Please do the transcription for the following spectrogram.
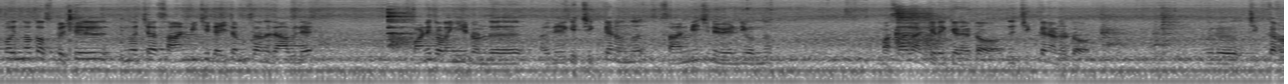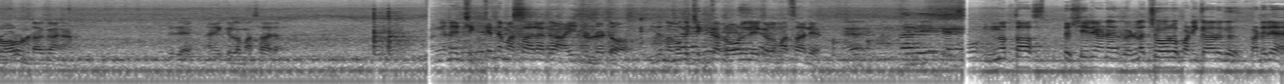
അപ്പോൾ ഇന്നത്തെ സ്പെഷ്യൽ എന്ന് വെച്ചാൽ സാൻഡ്വിച്ചിന്റെ ആണ് രാവിലെ പണി തുടങ്ങിയിട്ടുണ്ട്. അതിലേക്ക് ചിക്കൻ ഒന്ന് സാൻഡ്വിച്ചിന് വേണ്ടി ഒന്ന് മസാല ആക്കി എടുക്കണം കേട്ടോ ഇത് ചിക്കനാണ് കേട്ടോ ഒരു ചിക്കൻ റോൾ ഉണ്ടാക്കാനാണ്. അല്ലേ അതിലേക്കുള്ള മസാല അങ്ങനെ ചിക്കന്റെ മസാല ഒക്കെ ആയിട്ടുണ്ട് കേട്ടോ ഇത് നമുക്ക് ചിക്കൻ റോളിലേക്കുള്ള മസാലയാണ് ഇന്നത്തെ സ്പെഷ്യലാണ് വെള്ളച്ചോറ് പണിക്കാർക്ക്. കണ്ടില്ലേ?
